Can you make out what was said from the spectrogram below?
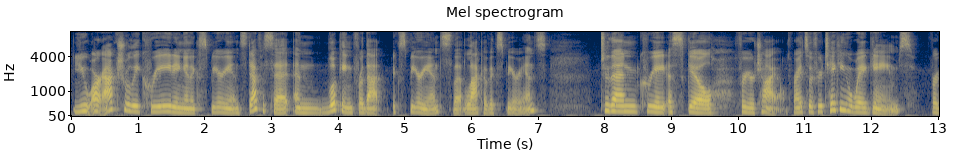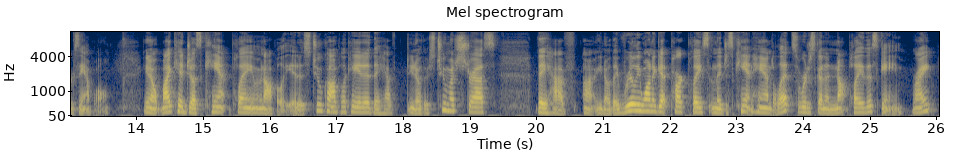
you are actually creating an experience deficit and looking for that experience that lack of experience to then create a skill for your child right so if you're taking away games for example you know, my kid just can't play Monopoly. It is too complicated. They have, you know, there's too much stress. They have, uh, you know, they really want to get Park Place and they just can't handle it. So we're just going to not play this game, right?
